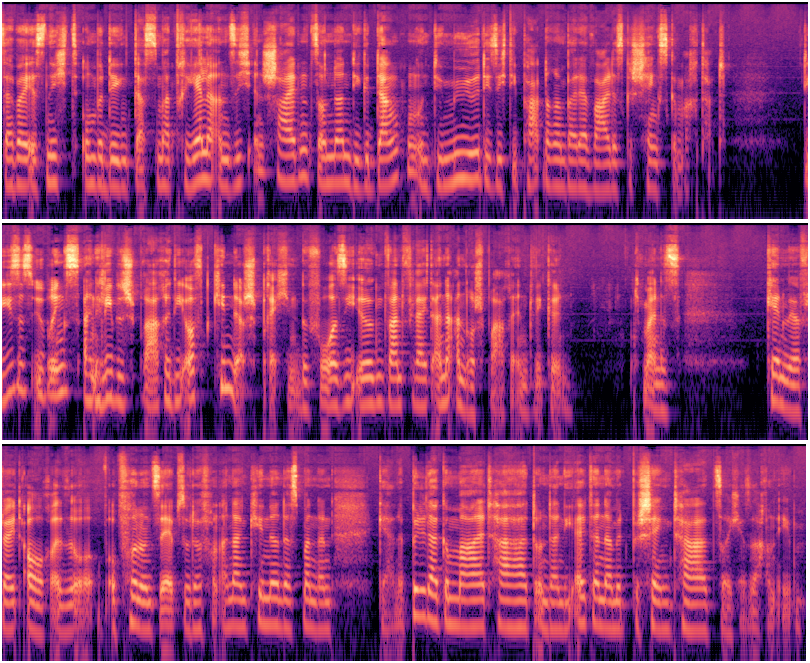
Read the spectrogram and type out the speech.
Dabei ist nicht unbedingt das Materielle an sich entscheidend, sondern die Gedanken und die Mühe, die sich die Partnerin bei der Wahl des Geschenks gemacht hat. Dies ist übrigens eine Liebessprache, die oft Kinder sprechen, bevor sie irgendwann vielleicht eine andere Sprache entwickeln. Ich meine, das kennen wir ja vielleicht auch, also ob von uns selbst oder von anderen Kindern, dass man dann gerne Bilder gemalt hat und dann die Eltern damit beschenkt hat, solche Sachen eben.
